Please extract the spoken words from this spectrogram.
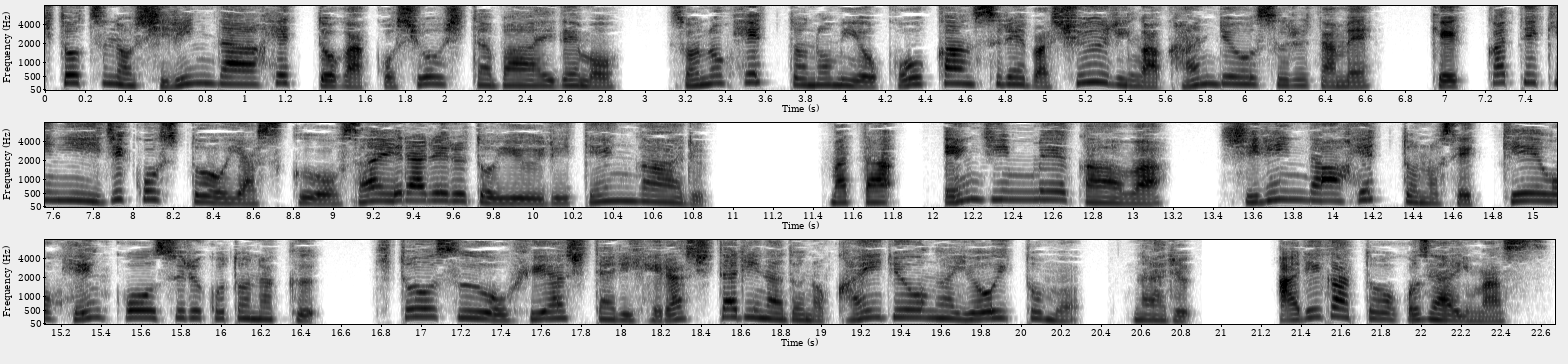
一つのシリンダーヘッドが故障した場合でも、そのヘッドのみを交換すれば修理が完了するため、結果的に維持コストを安く抑えられるという利点がある。また、エンジンメーカーは、シリンダーヘッドの設計を変更することなく、気筒数を増やしたり減らしたりなどの改良が良いともなる。ありがとうございます。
